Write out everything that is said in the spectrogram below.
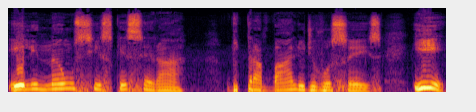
Ele não se esquecerá do trabalho de vocês e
